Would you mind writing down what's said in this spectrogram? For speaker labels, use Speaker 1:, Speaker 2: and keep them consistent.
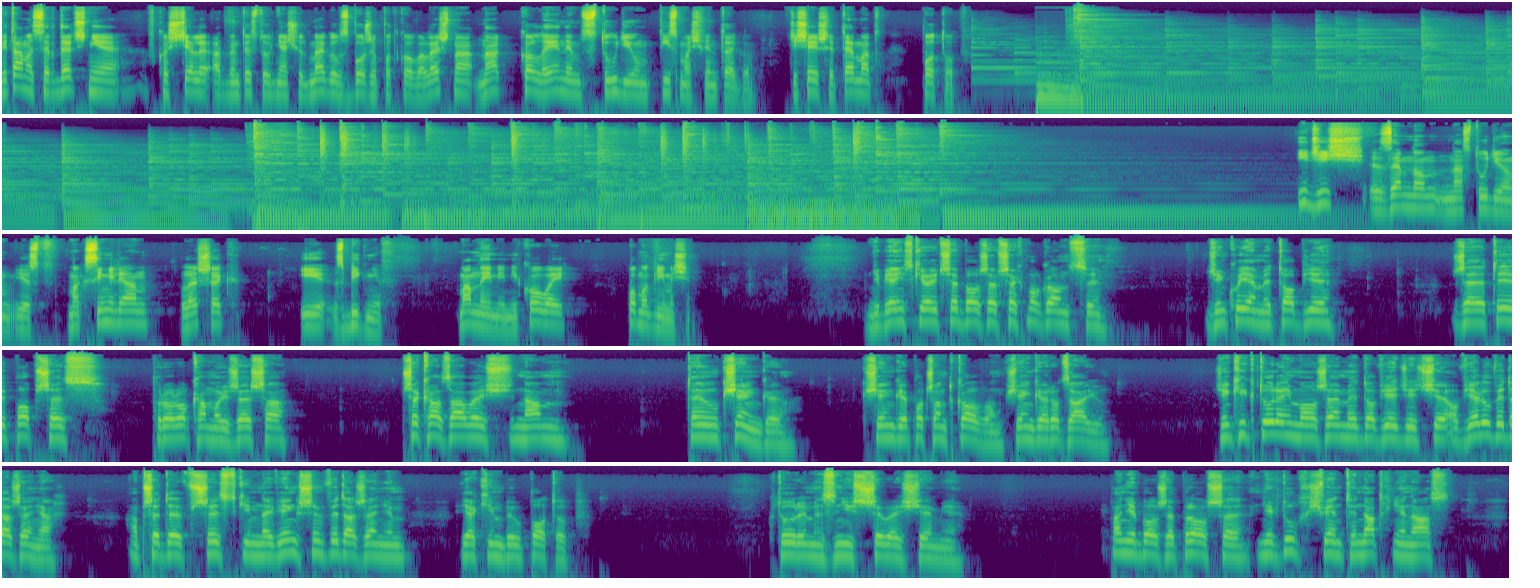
Speaker 1: Witamy serdecznie w Kościele Adwentystów Dnia Siódmego w zborze Podkowa Leszna na kolejnym studium Pisma Świętego. Dzisiejszy temat potop. I dziś ze mną na studium jest Maksymilian, Leszek i Zbigniew. Mam na imię Mikołaj. Pomodlimy się.
Speaker 2: Niebiański Ojcze Boże Wszechmogący, dziękujemy Tobie, że Ty poprzez proroka Mojżesza przekazałeś nam tę księgę, księgę początkową, księgę rodzaju, dzięki której możemy dowiedzieć się o wielu wydarzeniach, a przede wszystkim największym wydarzeniem, jakim był potop którym zniszczyłeś ziemię. Panie Boże, proszę, niech Duch Święty natchnie nas,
